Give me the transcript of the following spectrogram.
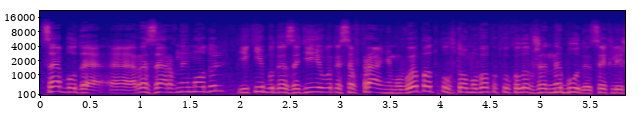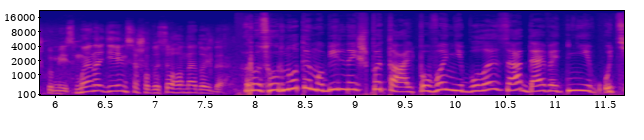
Це буде е, резервний модуль, який буде задіюватися в крайньому випадку, в тому випадку, коли вже не буде цих ліжкомісць. Ми надіємося, що до цього не дойде. Розгорнути мобільний шпиталь повинні були за 9 днів. Утім,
